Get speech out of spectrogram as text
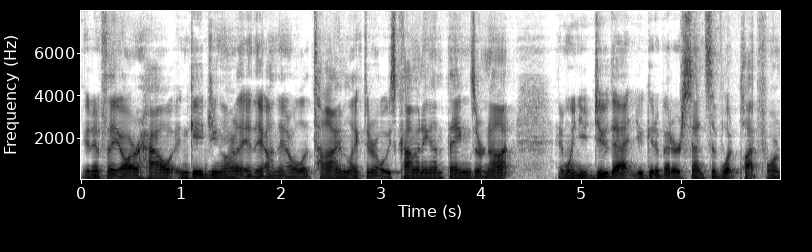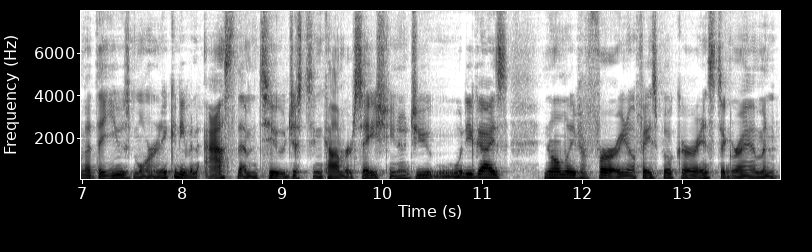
And if they are, how engaging are they? Are they on there all the time? Like they're always commenting on things or not? And when you do that, you get a better sense of what platform that they use more. And you can even ask them too, just in conversation. You know, do you what do you guys normally prefer? You know, Facebook or Instagram? And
